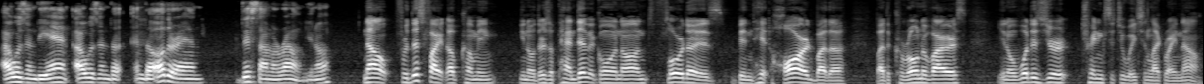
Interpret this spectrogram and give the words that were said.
I was in the end I was in the in the other end this time around, you know. Now for this fight upcoming, you know, there's a pandemic going on. Florida has been hit hard by the by the coronavirus. You know, what is your training situation like right now?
